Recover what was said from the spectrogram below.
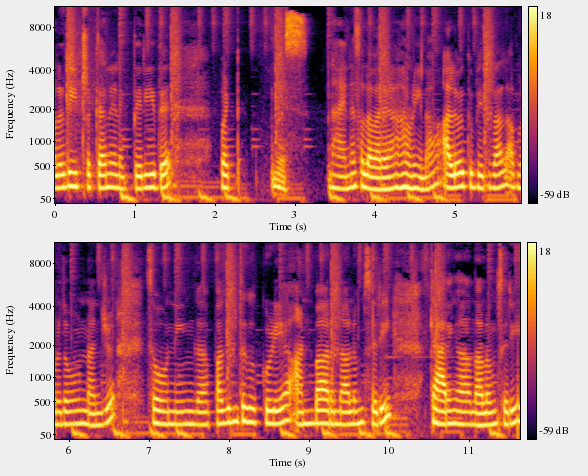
ஒளரிட்டுருக்கேன்னு எனக்கு தெரியுது. பட் எஸ் நான் என்ன சொல்ல வரேன் அப்படின்னா அளவுக்கு பேசினால் அமிர்தமும் நன்று. ஸோ நீங்கள் பகிர்ந்துக்கக்கூடிய அன்பாக இருந்தாலும் சரி கேரிங்காக இருந்தாலும் சரி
